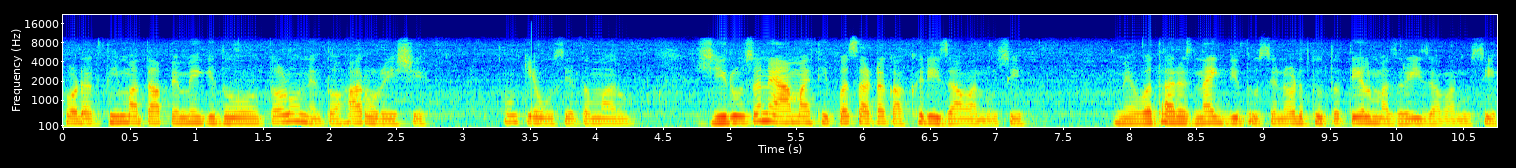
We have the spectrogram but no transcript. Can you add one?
થોડાક ધીમા તાપે મેં કીધું તળું ને તો સારું રહેશે. શું કેવું છે તમારું? જીરું છે ને આમાંથી પચાસ ટકા ખરી જવાનું છે. મેં વધારે જ નાખી દીધું છે ને અડધું તો તેલમાં જ રહી જવાનું છે.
